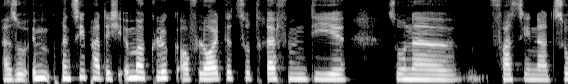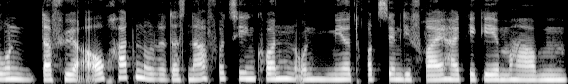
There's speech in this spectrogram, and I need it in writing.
Also im Prinzip hatte ich immer Glück, auf Leute zu treffen, die so eine Faszination dafür auch hatten oder das nachvollziehen konnten und mir trotzdem die Freiheit gegeben haben,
